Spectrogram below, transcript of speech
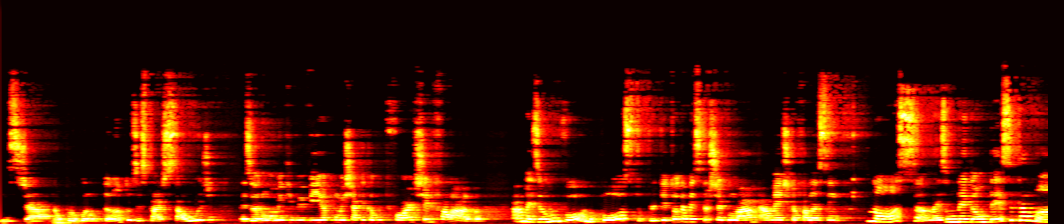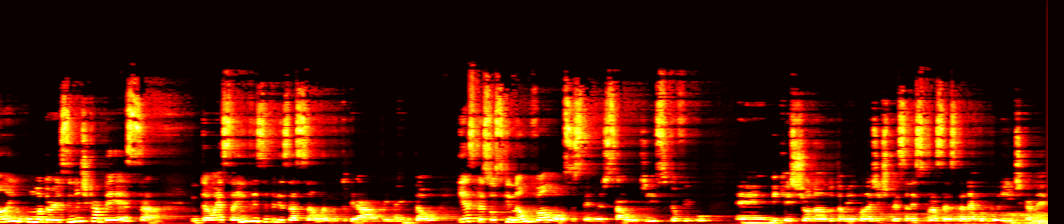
Eles já não procuram tanto os espaços de saúde, mas eu era um homem que vivia com uma enxaqueca muito forte ele falava, ah, mas eu não vou no posto, porque toda vez que eu chego lá, a médica fala assim, nossa, mas um negão desse tamanho, com uma dorzinha de cabeça. Então, essa invisibilização é muito grave, né? Então, e as pessoas que não vão ao sistema de saúde? Isso que eu fico é, me questionando também quando a gente pensa nesse processo da necropolítica, né?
